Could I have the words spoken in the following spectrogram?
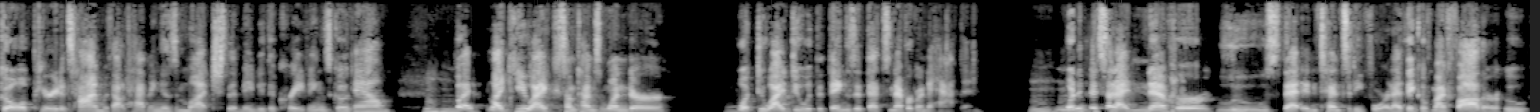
go a period of time without having as much, that maybe the cravings go down. Mm-hmm. But like you, I sometimes wonder what do I do with the things that that's never going to happen? Mm-hmm. What if it's that I never lose that intensity for it? I think of my father, who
